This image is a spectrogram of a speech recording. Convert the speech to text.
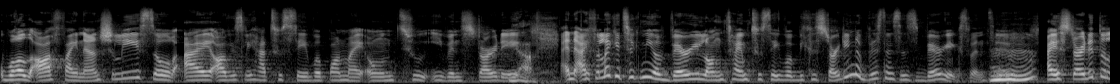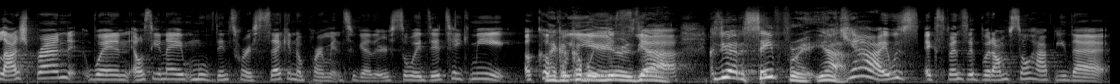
well off financially so i obviously had to save up on my own to even start it Yeah. and i feel like it took me a very long time to save up because starting a business is very expensive Mm-hmm. i started the lash brand when elsie and i moved into our second apartment together so it did take me a couple like a couple years, years, yeah. Because you had to save for it, yeah. yeah it was expensive but i'm so happy that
